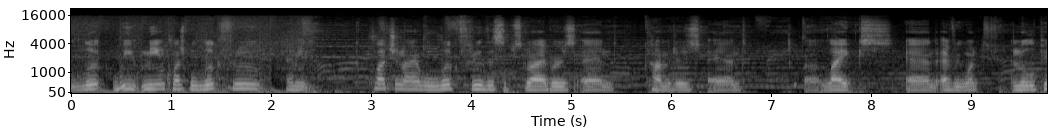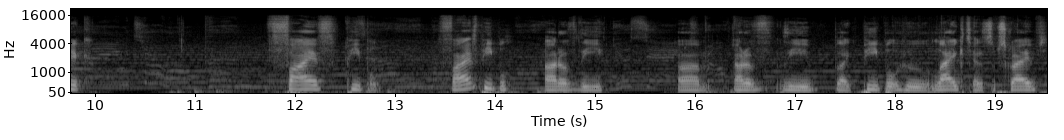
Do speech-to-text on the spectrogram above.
look, we, me and Clutch will look through, I mean, Clutch and I will look through the subscribers and commenters and uh, likes and everyone, and we'll pick five people. Five people out of the um, out of the like people who liked and subscribed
